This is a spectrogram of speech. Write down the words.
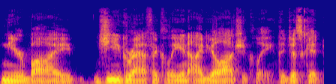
nearby geographically and ideologically. They just get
